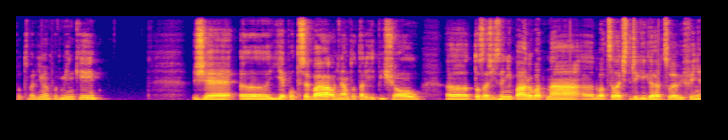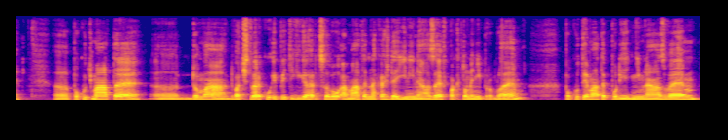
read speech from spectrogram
potvrdíme podmínky, že eh, je potřeba, oni nám to tady i píšou, eh, to zařízení párovat na 2,4 GHz Wi-Fi. Pokud máte doma 2,4 i 5 GHz a máte na každé jiný název, pak to není problém. Pokud je máte pod jedním názvem,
